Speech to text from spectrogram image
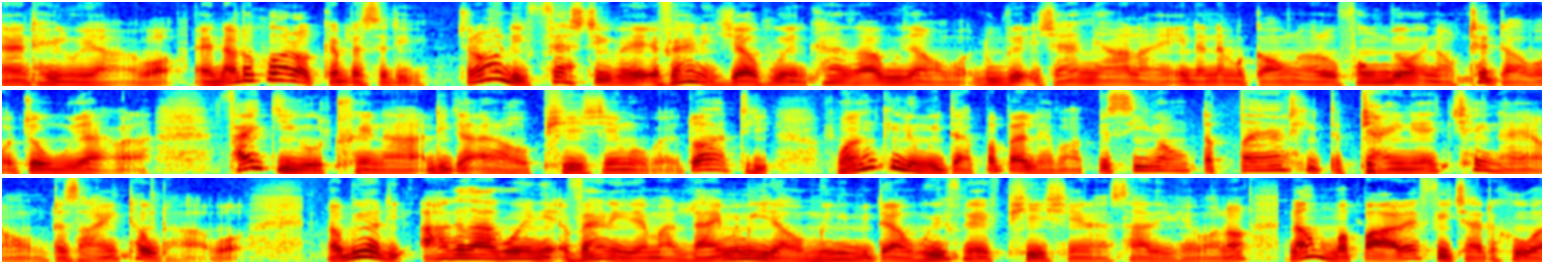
လှမ်းထိန်လို့ရမှာပေါ့အဲနောက်တစ်ခုကတော့ capacity ကျွန်တော်တို့ဒီ festival event တွေရောက်ဖို့ရင်ခန်းစားမှုကြအောင်ပေါ့လူတွေအရန်များလာရင် internet မကောင်းတာတို့ဖုန်းပြောရင်တော့ထစ်တာပေါ့ကြုံမှုရရပါလား 5G ကိုထွင်တာအဓိကအဲ့ဒါကိုဖြည့်ရှင်းဖို့ပဲသူကဒီ1 km ပတ်ပတ်လည်မှာပစ္စည်းပေါင်းတစ်သန်းအထိတစ်ပြိုင်တည်းချိန်နိုင်အောင်ဒီဇိုင်းထုတ်ထားတာပေါ့နောက်ပြီးတော့ဒီအားကစားကွင်းတွေ event တွေထဲမှာ line မမိတာကို millimeter wave နဲ့ဖြည့်ရှင်းတာစသည်ဖြင့်ပေါ့နော်နောက်မပါတဲ့ feature တစ်ခုက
